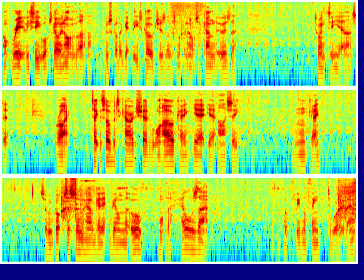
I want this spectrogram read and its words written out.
Not really see what's going on, but I've just got to get these coaches. There's nothing else I can do, is there? 20, yeah, that's it. Right. Take this over to carriage shed one. Oh, okay, yeah, yeah, I see. Okay. So we've got to somehow get it beyond the... Oh, what the hell was that? Hopefully nothing to worry about.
